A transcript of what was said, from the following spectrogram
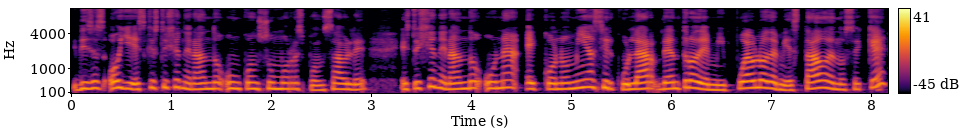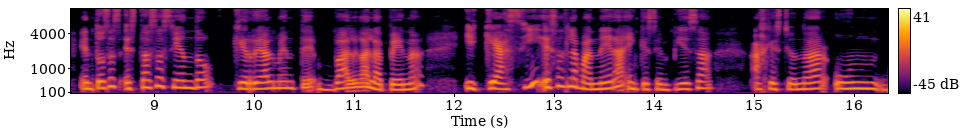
y dices, oye, es que estoy generando un consumo responsable, estoy generando una economía circular dentro de mi pueblo, de mi estado, de no sé qué, entonces estás haciendo que realmente valga la pena y que así esa es la manera en que se empieza a gestionar un,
